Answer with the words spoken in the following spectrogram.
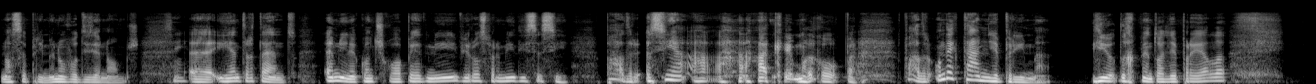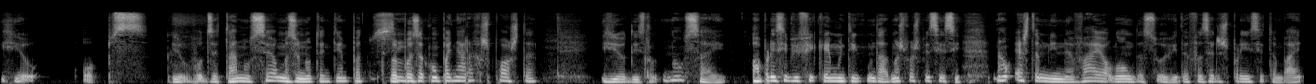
nossa prima, não vou dizer nomes. Ah, e entretanto, a menina, quando chegou ao pé de mim, virou-se para mim e disse assim: Padre, assim há, há, há queima-roupa. Padre, onde é que está a minha prima? E eu, de repente, olhei para ela e eu, ops, eu vou dizer, está no céu, mas eu não tenho tempo para, para depois acompanhar a resposta. E eu disse-lhe, não sei. Ao princípio fiquei muito incomodado, mas depois pensei assim: não, esta menina vai ao longo da sua vida fazer a experiência também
